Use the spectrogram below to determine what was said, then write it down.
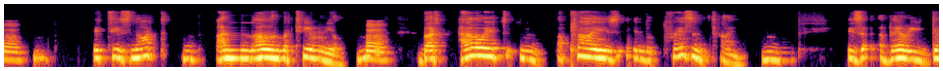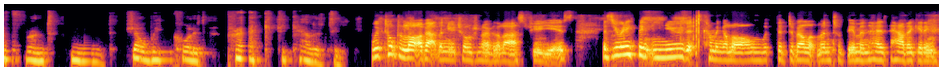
Mm. It is not unknown material, mm. but how it applies in the present time hmm, is a very different, hmm, shall we call it, practicality. We've talked a lot about the new children over the last few years. Is there anything new that's coming along with the development of them and has, how they're getting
